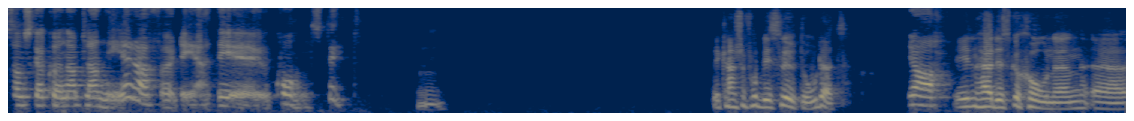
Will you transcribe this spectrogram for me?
som ska kunna planera för det. Det är konstigt. Mm. Det kanske får bli slutordet ja. i den här diskussionen. Eh,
